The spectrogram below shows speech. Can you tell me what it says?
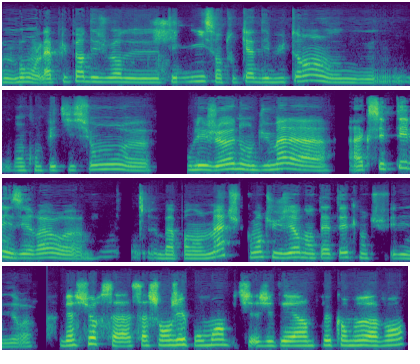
bon, la plupart des joueurs de tennis, en tout cas débutants ou en compétition, ou les jeunes ont du mal à, à accepter les erreurs bah, pendant le match. Comment tu gères dans ta tête quand tu fais des erreurs? Bien sûr, ça, ça a changé pour moi. J'étais un peu comme eux avant.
